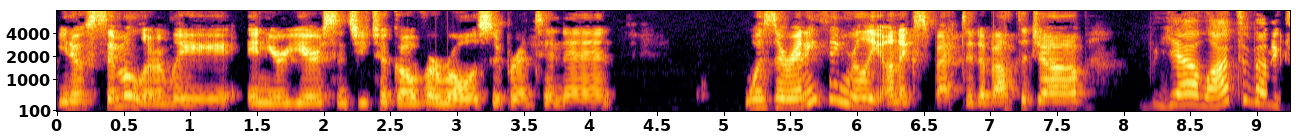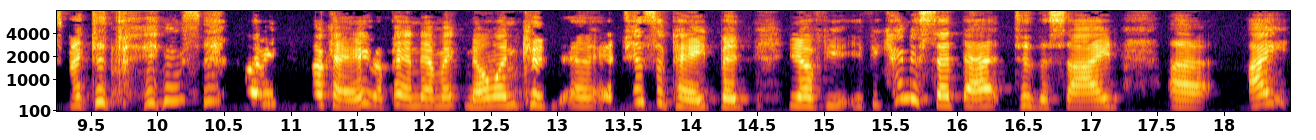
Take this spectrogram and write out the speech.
you know similarly in your years since you took over role as superintendent was there anything really unexpected about the job? Yeah lots of unexpected things. I mean okay a pandemic no one could uh, anticipate but you know if you if you kind of set that to the side uh, i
